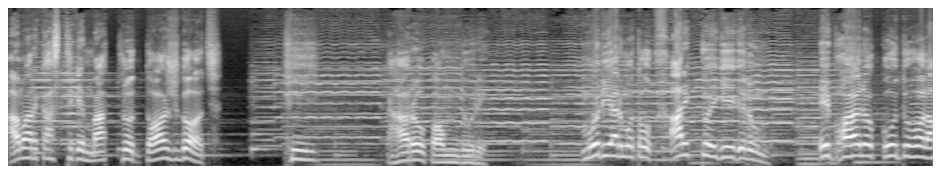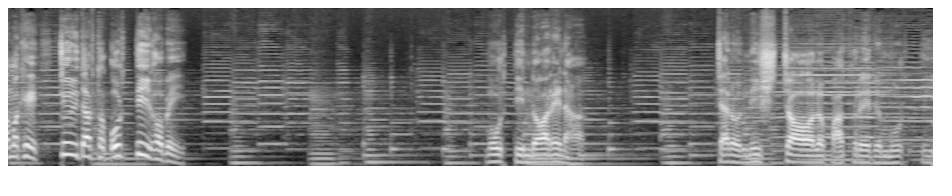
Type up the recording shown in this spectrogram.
আমার কাছ থেকে মাত্র দশ গজ, কি তারও কম দূরে। মরিয়ার মতো আরেকটু এগিয়ে গেলুম। এই ভয়ানক কৌতূহল আমাকে চরিতার্থ করতেই হবে। মূর্তি নড়ে না, যেন নিশ্চল পাথরের মূর্তি।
